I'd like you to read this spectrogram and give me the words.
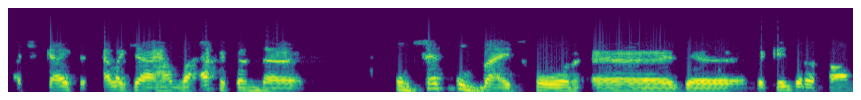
als je kijkt, elk jaar hadden we eigenlijk een, ontbijt voor de, de kinderen van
